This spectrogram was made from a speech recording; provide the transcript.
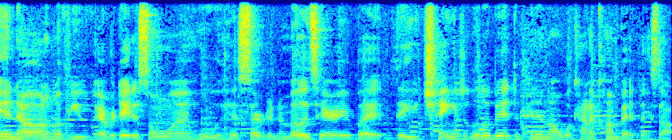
And uh, I don't know if you've ever dated someone who has served in the military, but they change a little bit depending on what kind of combat they saw.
